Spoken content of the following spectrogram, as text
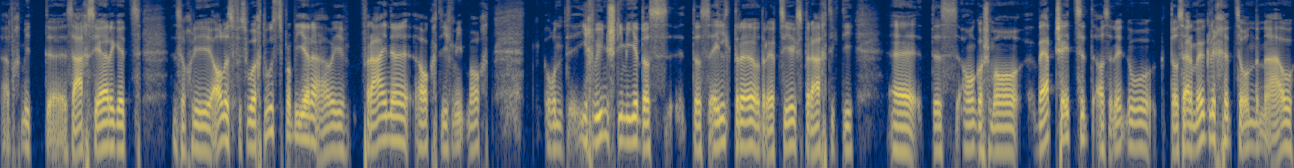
einfach mit äh, sechsjährigen jetzt so ein bisschen alles versucht auszuprobieren, auch in Vereinen aktiv mitmacht. Und ich wünschte mir, dass, dass Eltern oder Erziehungsberechtigte äh, das Engagement wertschätzen, also nicht nur das ermöglichen, sondern auch,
